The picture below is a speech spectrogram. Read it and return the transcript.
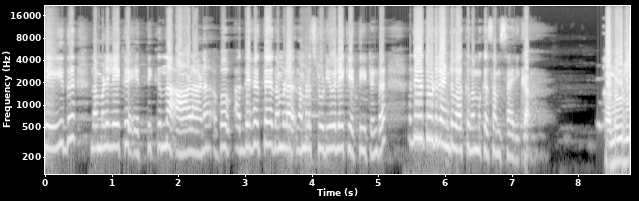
ചെയ്ത് നമ്മളിലേക്ക് എത്തിക്കുന്ന ആളാണ്. അപ്പോൾ അദ്ദേഹത്തെ നമ്മുടെ നമ്മുടെ സ്റ്റുഡിയോയിലേക്ക് എത്തിയിട്ടുണ്ട്. അദ്ദേഹത്തോട് രണ്ട് വാക്ക് നമുക്ക് സംസാരിക്കാം. കണ്ണൂരിൽ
